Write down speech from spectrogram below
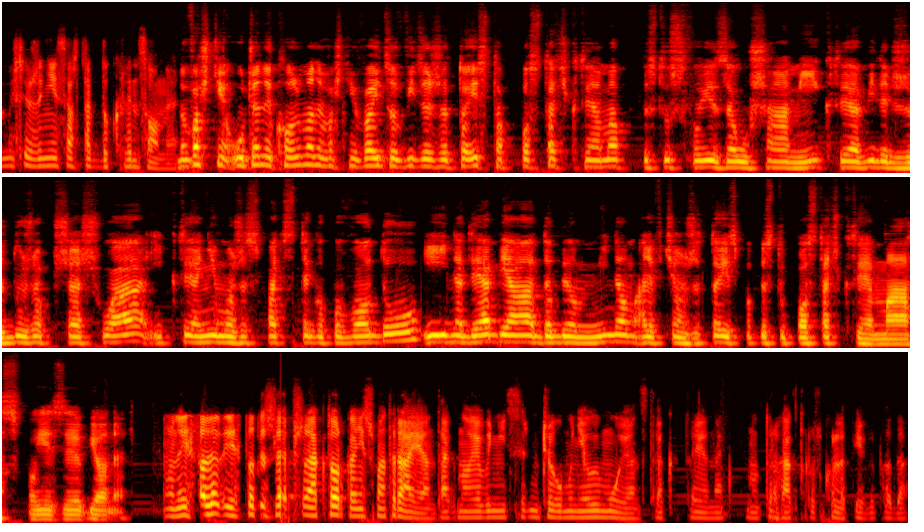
myślę, że nie jest aż tak dokręcony. No właśnie u Jenny Coleman właśnie bardzo widzę, że to jest ta postać, która ma po prostu swoje za uszami, która widać, że dużo przeszła i która nie może spać z tego powodu i nadrabia dobrą miną, ale wciąż, że to jest po prostu postać, która ma swoje zrobione. No jest, to, jest to też lepsza aktorka niż Matt Ryan, tak? No jakby nic, niczego mu nie ujmując, tak? To jednak no, trochę aktorsko lepiej wypada.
